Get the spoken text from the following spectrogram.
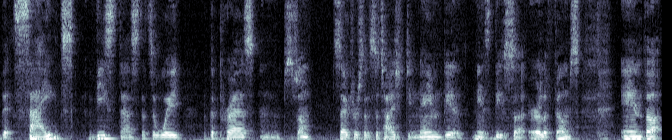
the sides, vistas, that's the way the press and some sectors of society named these, these uh, early films. And uh,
